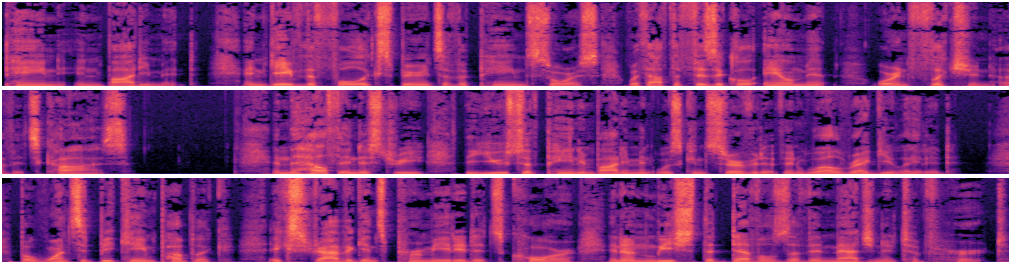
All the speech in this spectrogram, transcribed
pain embodiment and gave the full experience of a pain source without the physical ailment or infliction of its cause. In the health industry, the use of pain embodiment was conservative and well regulated. But once it became public, extravagance permeated its core and unleashed the devils of imaginative hurt.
